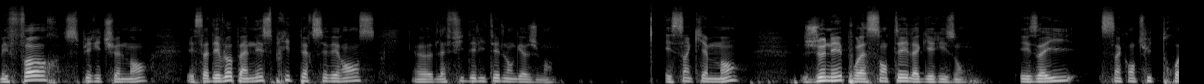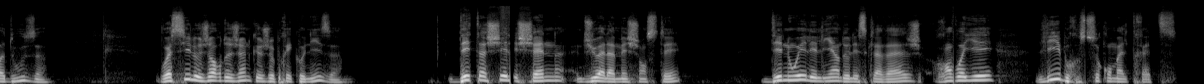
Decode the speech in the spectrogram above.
mais fort spirituellement, et ça développe un esprit de persévérance, euh, de la fidélité, de l'engagement. Et cinquièmement, jeûner pour la santé et la guérison. Ésaïe 58, 3, 12. Voici le genre de jeûne que je préconise détacher les chaînes dues à la méchanceté, dénouer les liens de l'esclavage, renvoyer libre ceux qu'on maltraite,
